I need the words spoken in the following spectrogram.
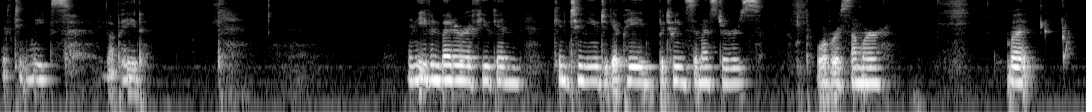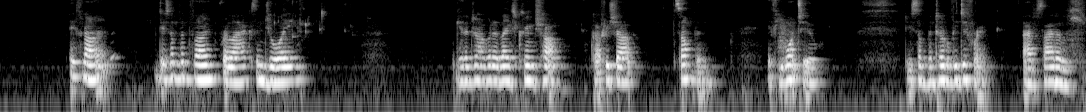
Fifteen weeks, you got paid. And even better if you can continue to get paid between semesters or over a summer. But if not, do something fun, relax, enjoy. Get a job at an ice cream shop, coffee shop, something. If you want to, do something totally different outside of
